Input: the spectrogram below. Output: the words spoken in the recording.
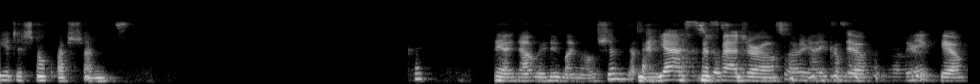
Any additional questions? Okay. May I now renew my motion? Yes, Ms. Badgerow. Sorry, I. Do. Thank you.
